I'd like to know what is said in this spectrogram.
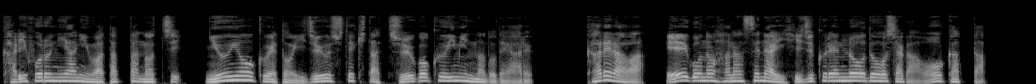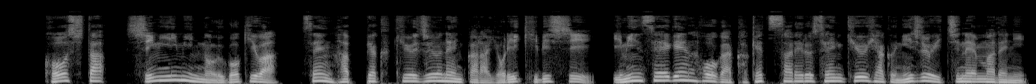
カリフォルニアに渡った後、ニューヨークへと移住してきた中国移民などである。彼らは英語の話せない非熟練労働者が多かった。こうした新移民の動きは1890年からより厳しい移民制限法が可決される1921年までに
